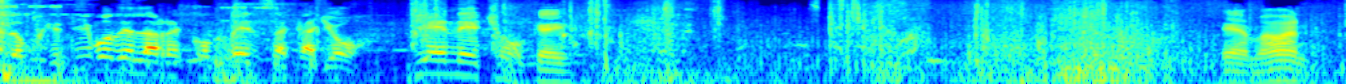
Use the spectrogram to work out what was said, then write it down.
El objetivo de la recompensa cayó. Bien hecho. Ok. Se llamaban.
